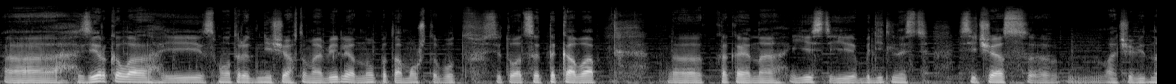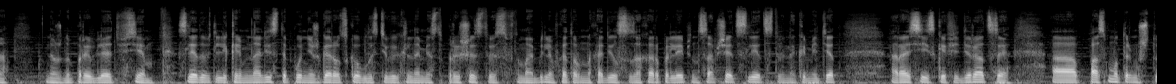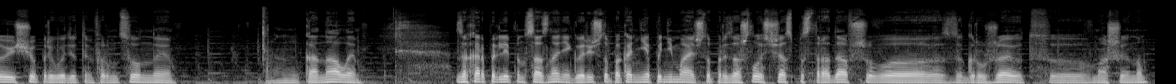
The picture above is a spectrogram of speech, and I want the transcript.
э, зеркало и смотрят днище автомобиля, ну, потому что вот ситуация такова, э, какая она есть, и бдительность сейчас, э, очевидно, нужно проявлять всем. Следователи-криминалисты по Нижегородской области выехали на место происшествия с автомобилем, в котором находился Захар Прилепин, сообщает Следственный комитет Российской Федерации. А, посмотрим, что еще приводят информационные каналы. Захар Прилепин в сознании говорит, что пока не понимает, что произошло. Сейчас пострадавшего загружают э, в машину.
